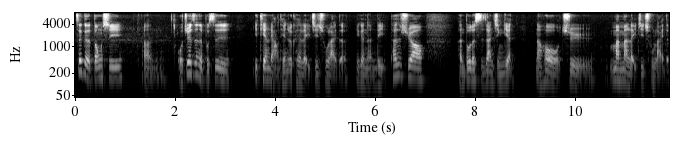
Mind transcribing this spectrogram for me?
这个东西嗯我觉得真的不是。一天两天就可以累积出来的一个能力，它是需要很多的实战经验，然后去慢慢累积出来的。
